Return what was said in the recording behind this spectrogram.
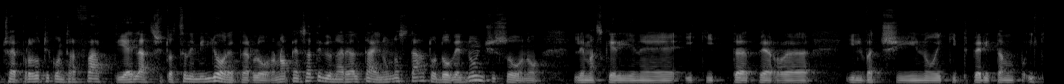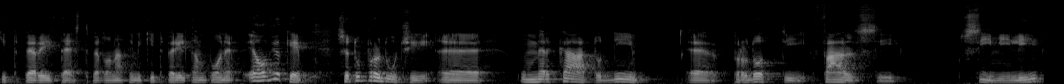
cioè prodotti contraffatti è la situazione migliore per loro. No? Pensatevi una realtà in uno stato dove non ci sono le mascherine, i kit per il vaccino, i kit per, tamp- i kit per il test, perdonatemi, i kit per il tampone. È ovvio che se tu produci eh, un mercato di eh, prodotti falsi simili,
